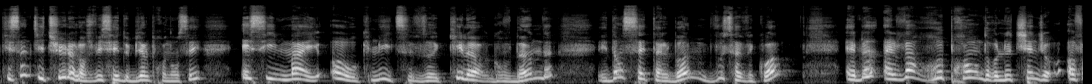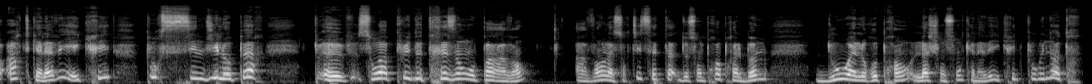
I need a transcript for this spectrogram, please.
qui s'intitule, alors je vais essayer de bien le prononcer, si My Oak Meets the Killer Groove Band. Et dans cet album, vous savez quoi? Eh bien, elle va reprendre le Change of Art qu'elle avait écrit pour Cindy Lauper, euh, soit plus de 13 ans auparavant avant la sortie de, de son propre album, d'où elle reprend la chanson qu'elle avait écrite pour une autre.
